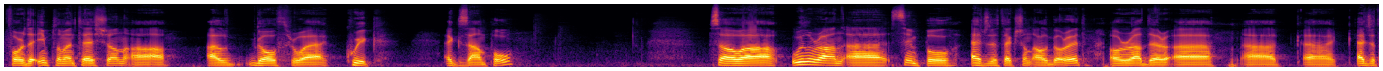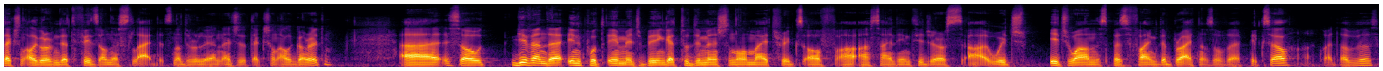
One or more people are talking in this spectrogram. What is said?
For the implementation, uh, I'll go through a quick example. So uh, we'll run a simple edge detection algorithm, or rather uh, uh, uh, edge detection algorithm that fits on a slide. It's not really an edge detection algorithm. Uh, so given the input image being a two-dimensional matrix of uh, assigned integers, uh, which each one specifying the brightness of a pixel, uh, quite obvious,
